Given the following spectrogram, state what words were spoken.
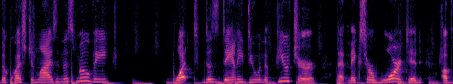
The question lies in this movie what does Dani do in the future that makes her warranted of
